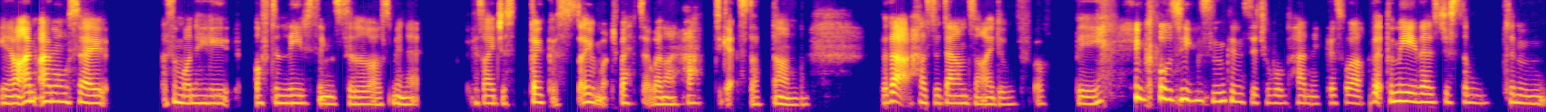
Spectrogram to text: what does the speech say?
You know, I'm I'm also someone who often leaves things to the last minute because I just focus so much better when I have to get stuff done. But that has the downside of, of be causing some considerable panic as well. But for me, there's just some some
